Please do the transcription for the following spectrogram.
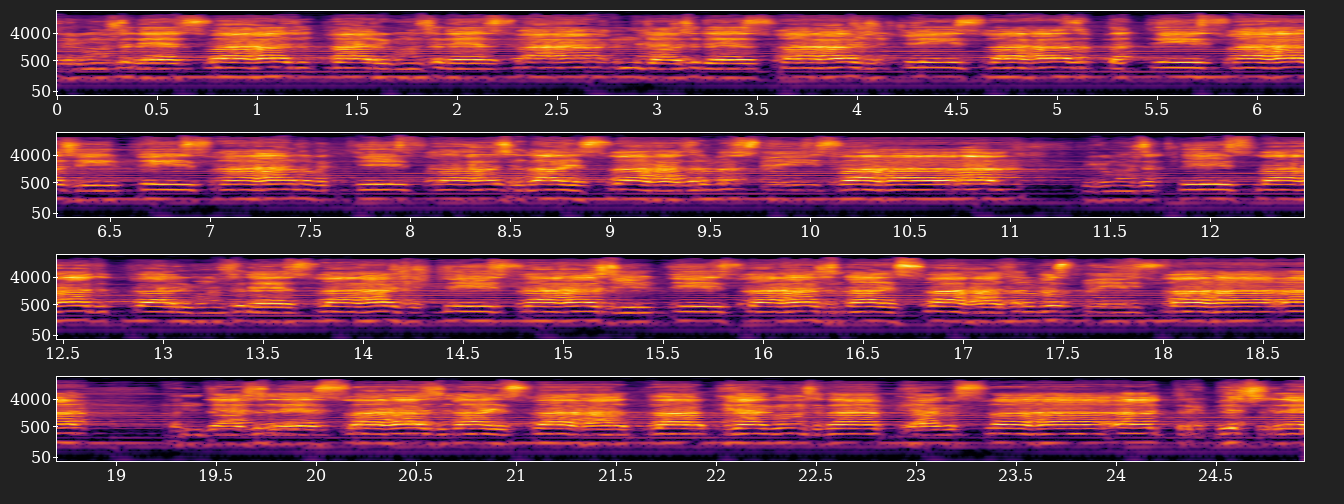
त्रिविंशते स्वाहा चत्वारिविंशते स्वाहा पञ्चाशते स्वाहा षष्ट्यै स्वाहा सप्तत्यै स्वाहा शीत्यै स्वाहा नवत्यै स्वाहा शताय स्वाहा सर्वस्मै स्वाहा विंशत्यै स्वाहा चत्वारिविंशते स्वाहा षष्ट्यै स्वाहा शीत्यै स्वाहा शताय स्वाहा सर्वस्मै स्वाहा पञ्चाशदे स्वाहा वि स्वाहा त्वाग स्वाहा त्रिभ्यते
